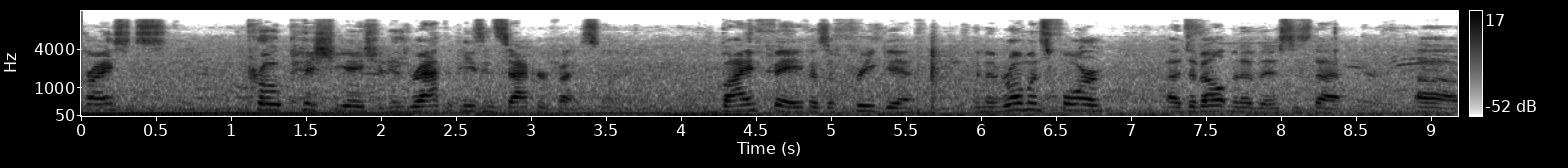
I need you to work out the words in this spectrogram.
Christ's propitiation, his wrath appeasing sacrifice, by faith as a free gift. And then Romans 4 uh, development of this is that uh,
